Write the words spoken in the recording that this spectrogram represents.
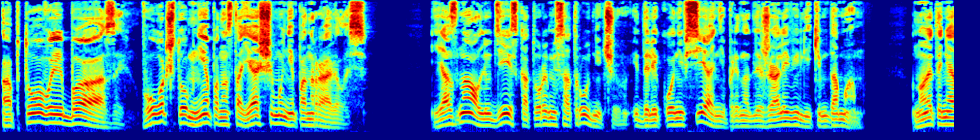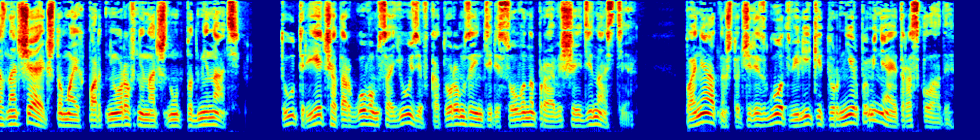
Оптовые базы. Вот что мне по-настоящему не понравилось. Я знал людей, с которыми сотрудничаю, и далеко не все они принадлежали великим домам. Но это не означает, что моих партнеров не начнут подминать. Тут речь о торговом союзе, в котором заинтересована правящая династия. Понятно, что через год великий турнир поменяет расклады,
